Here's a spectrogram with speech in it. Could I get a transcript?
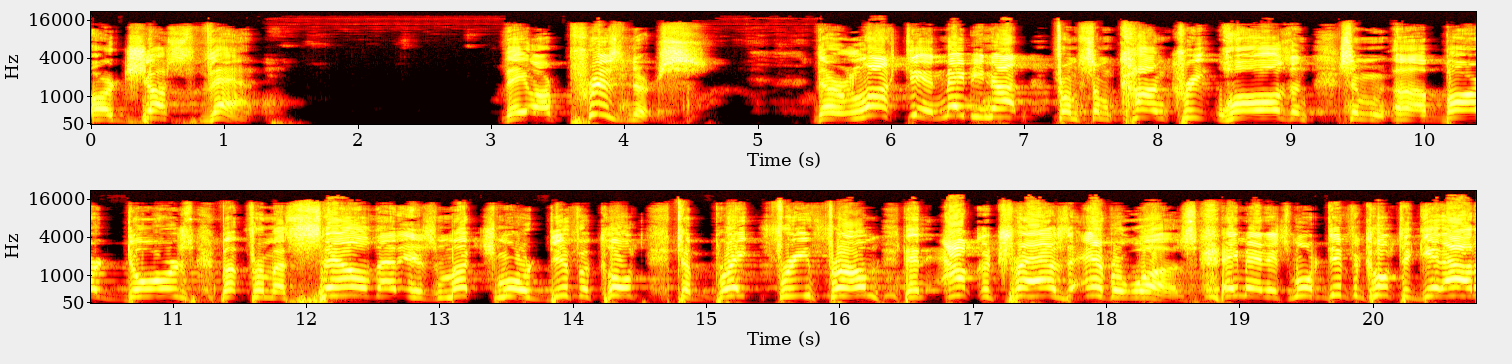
are just that. They are prisoners. They're locked in, maybe not from some concrete walls and some uh, barred doors, but from a cell that is much more difficult to break free from than Alcatraz ever was. Amen. It's more difficult to get out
